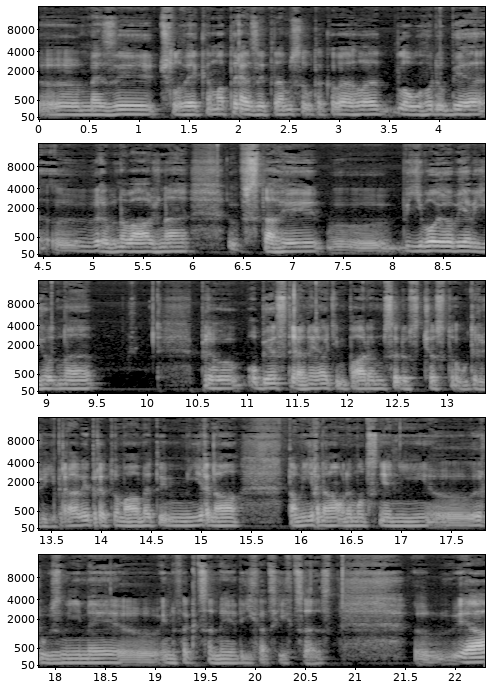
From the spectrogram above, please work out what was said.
Eh, mezi člověkem a parazitem jsou takovéhle dlouhodobě eh, rovnovážné vztahy eh, vývojově výhodné pro obě strany a tím pádem se dost často udrží. Právě proto máme ty mírná, ta mírná onemocnění různými infekcemi dýchacích cest. Já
